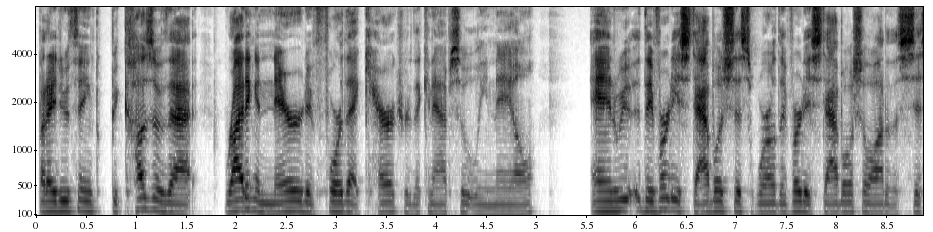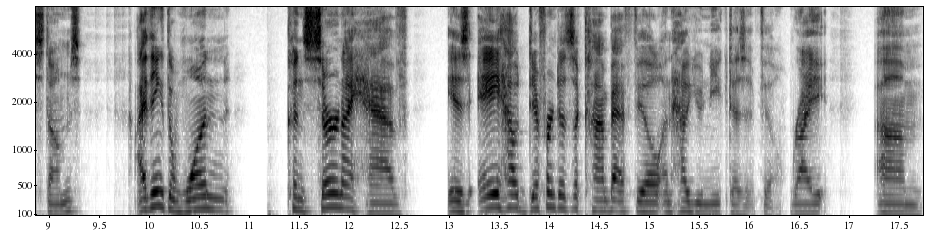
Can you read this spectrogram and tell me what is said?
but I do think because of that, writing a narrative for that character that can absolutely nail. And we, they've already established this world. They've already established a lot of the systems. I think the one concern I have is a how different does the combat feel and how unique does it feel, right? Um,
